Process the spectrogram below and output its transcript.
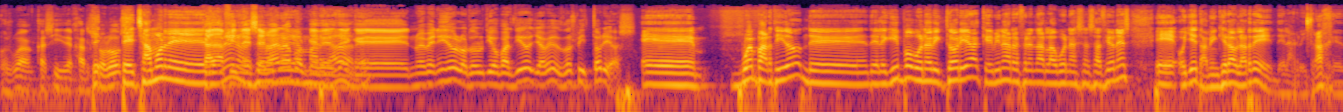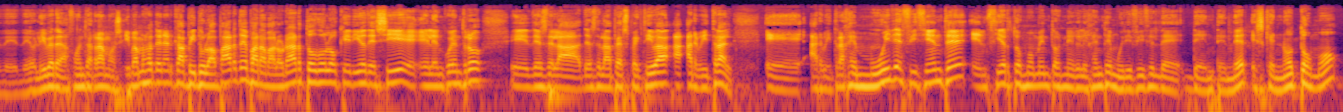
pues bueno, casi dejar solos. Te echamos de. Cada fin de semana, porque desde que ¿eh? no he venido, los dos últimos partidos, ya ves, dos victorias. Eh, buen partido del equipo, buena victoria, que viene a refrendar las buenas sensaciones. Eh, oye, también quiero hablar del arbitraje, de, Oliver de la Fuente Ramos. Y vamos a tener capítulo aparte para valorar todo lo que dio de sí el encuentro desde, la, desde la perspectiva arbitral. arbitraje muy deficiente, en ciertos momentos negligente, muy difícil de, entender. Es que no tomó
